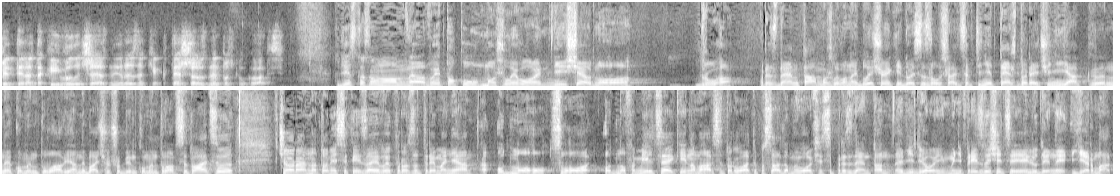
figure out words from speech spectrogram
піти на такий величезний ризик, як те, що з ним поспілкуватися. Тоді стосовно витоку можливого і ще одного друга. Президента, можливо, найближчого, який досі залишається в тіні, теж до речі ніяк не коментував. Я не бачу, щоб він коментував ситуацію. Вчора натомість який заявив про затримання одного свого однофамільця, який намагався торгувати посадами в офісі президента від його імені. Прізвище цієї людини Єрмак.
